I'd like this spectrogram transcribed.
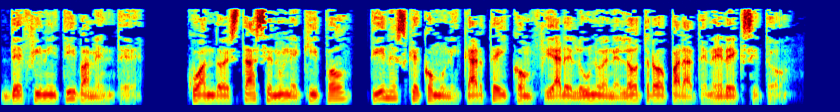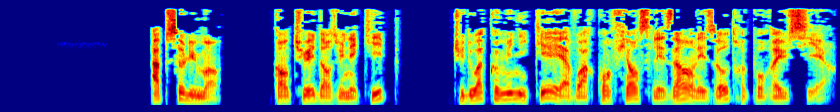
Definitivamente. Cuando estás en un equipo, tienes que comunicarte y confiar el uno en el otro para tener éxito. Absolument. Quand tu es dans une équipe, tu dois communiquer et avoir confiance les uns en les autres pour réussir.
